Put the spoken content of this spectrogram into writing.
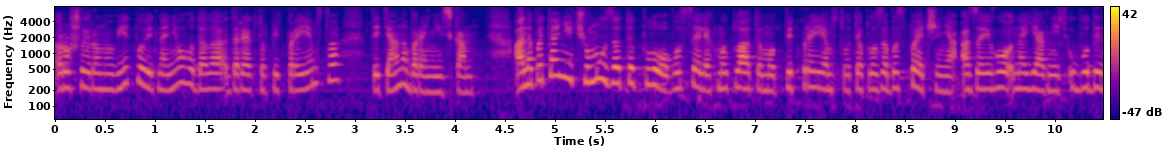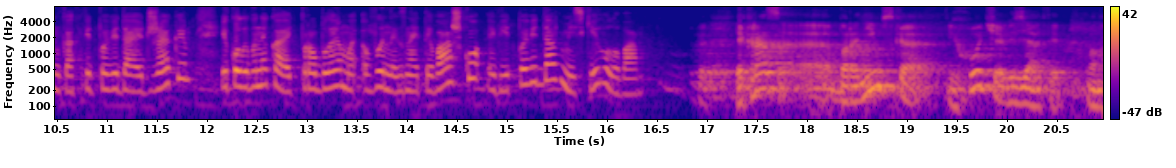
Розширену відповідь на нього дала директор підприємства Тетяна Баранівська. А на питання, чому за тепло в оселях ми платимо підприємству теплозабезпечення, а за його наявність у будинках відповідають ЖЕКи, і коли виникають проблеми, винних знайти важко, відповідь дав міський голова. Якраз е, Баранівська і хоче взяти, вона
